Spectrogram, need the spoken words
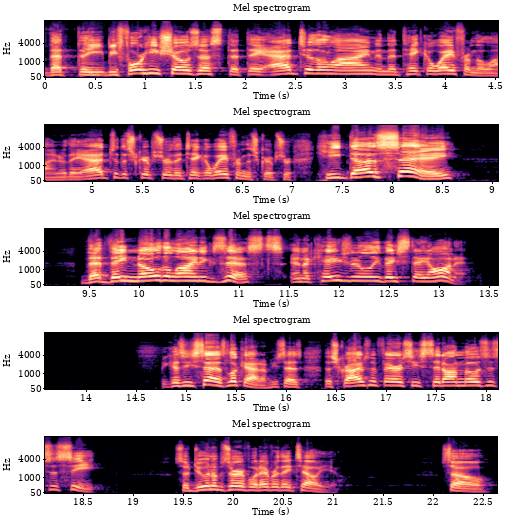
that the before he shows us that they add to the line and then take away from the line or they add to the scripture they take away from the scripture he does say that they know the line exists and occasionally they stay on it. Because he says look at him he says the scribes and pharisees sit on moses' seat so do and observe whatever they tell you. So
